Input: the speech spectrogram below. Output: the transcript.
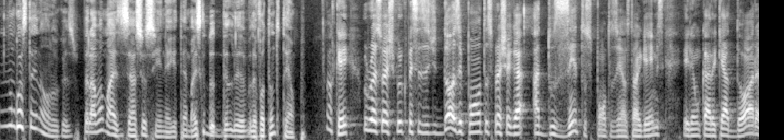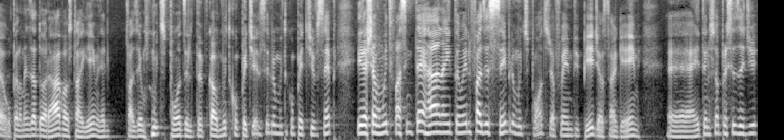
Não gostei não, Lucas. Esperava mais desse raciocínio aí. Tem mais que levou tanto tempo. Ok. O Russell Westbrook precisa de 12 pontos para chegar a 200 pontos em All-Star Games. Ele é um cara que adora, ou pelo menos adorava All-Star Games. Né? Ele fazia muitos pontos, ele ficava muito competitivo. Ele sempre é muito competitivo, sempre. Ele achava muito fácil enterrar, né? Então ele fazia sempre muitos pontos. Já foi MVP de All-Star Game. É, então ele só precisa de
